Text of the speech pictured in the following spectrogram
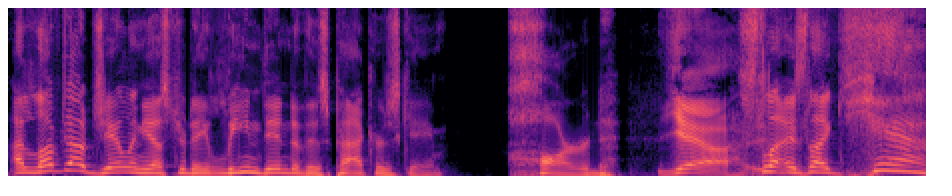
I loved how Jaylon yesterday leaned into this Packers game hard. yeah, It's like, it's like yeah,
